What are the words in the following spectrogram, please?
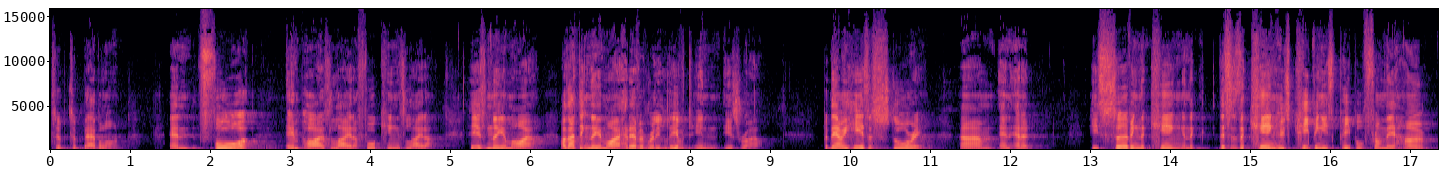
to, to Babylon. And four empires later, four kings later, here's Nehemiah. I don't think Nehemiah had ever really lived in Israel. But now he hears a story, um, and, and it, he's serving the king. And the, this is the king who's keeping his people from their home.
